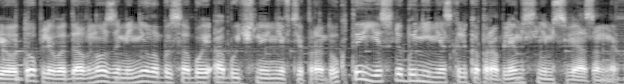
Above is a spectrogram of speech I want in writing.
Биотопливо давно заменило бы собой обычные нефтепродукты, если бы не несколько проблем с ним связанных.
